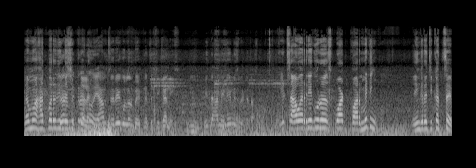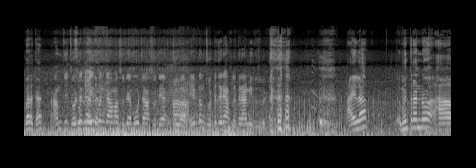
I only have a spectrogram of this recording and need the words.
त्यामुळे हात परत तर इकडे शिफ्ट केला. मित्रांनो हे आमचं रेग्युलर भेटण्याचं ठिकाण आहे. इथं आम्ही नेहमीच भेटत असतो. It's our regular spot for meeting इंग्रजी कच्चं आहे बरं का? आमची छोटं काही तर- पण काम असू द्या मोठं असू द्या. किंवा एकदम छोटं जरी असलं तरी आम्ही इथंच भेटतो. आईला मित्रांनो हा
